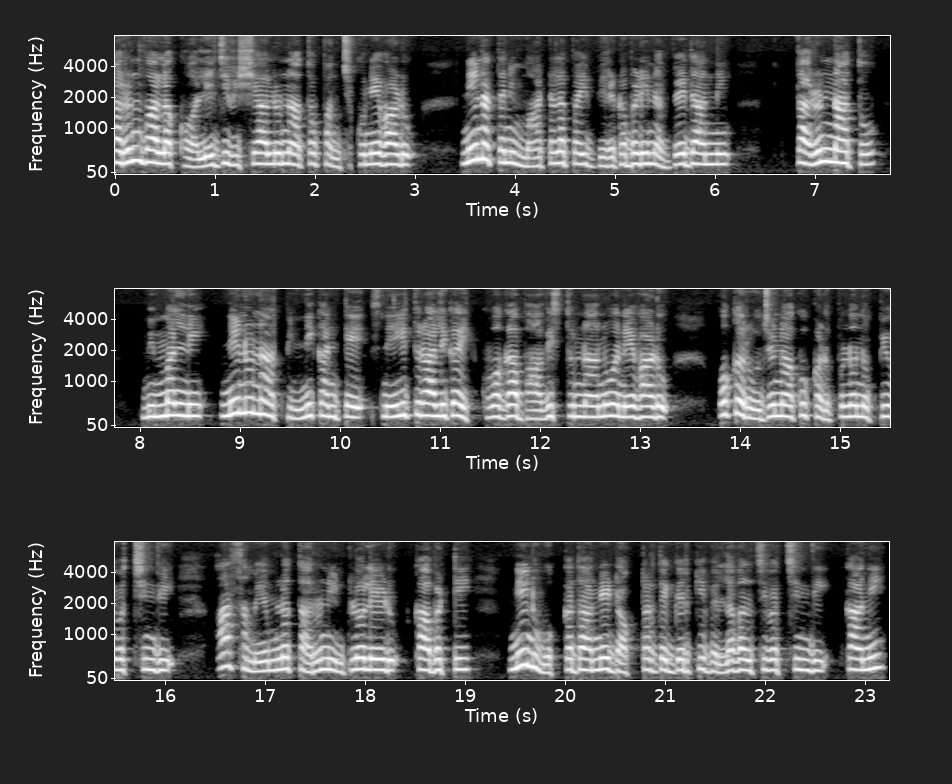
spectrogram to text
తరుణ్ వాళ్ళ కాలేజీ విషయాలు నాతో పంచుకునేవాడు. నేను అతని మాటలపై విరగబడి నవ్వేదాన్ని. తరుణ్ నాతో మిమ్మల్ని నేను నా పిన్ని కంటే స్నేహితురాలిగా ఎక్కువగా భావిస్తున్నాను అనేవాడు. ఒకరోజు నాకు కడుపులో నొప్పి వచ్చింది. ఆ సమయంలో తరుణ్ ఇంట్లో లేడు. కాబట్టి నేను ఒక్కదాన్నే డాక్టర్ దగ్గరికి వెళ్ళవలసి వచ్చింది. కానీ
